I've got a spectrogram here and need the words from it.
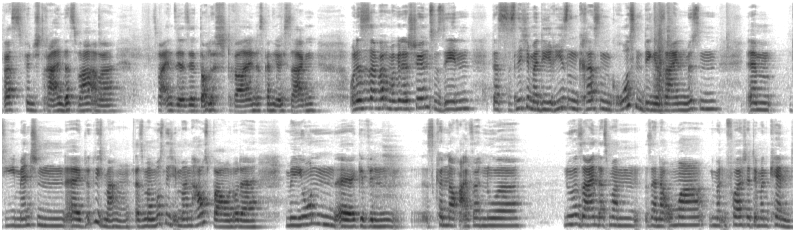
was für ein Strahlen das war, aber es war ein sehr, sehr dolles Strahlen, das kann ich euch sagen. Und es ist einfach immer wieder schön zu sehen, dass es nicht immer die riesen, krassen, großen Dinge sein müssen, ähm, die Menschen äh, glücklich machen. Also man muss nicht immer ein Haus bauen oder Millionen äh, gewinnen. Es können auch einfach nur, nur sein, dass man seiner Oma jemanden vorstellt, den man kennt.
